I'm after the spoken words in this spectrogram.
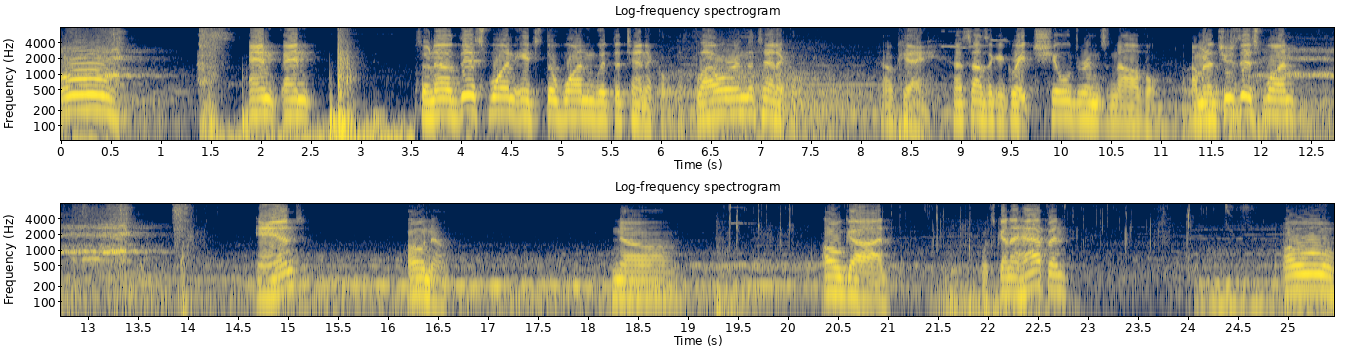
Oh, and and so now this one, it's the one with the tentacle, the flower and the tentacle. Okay, that sounds like a great children's novel. I'm gonna choose this one. And oh no, no. Oh God, what's gonna happen? Oh.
